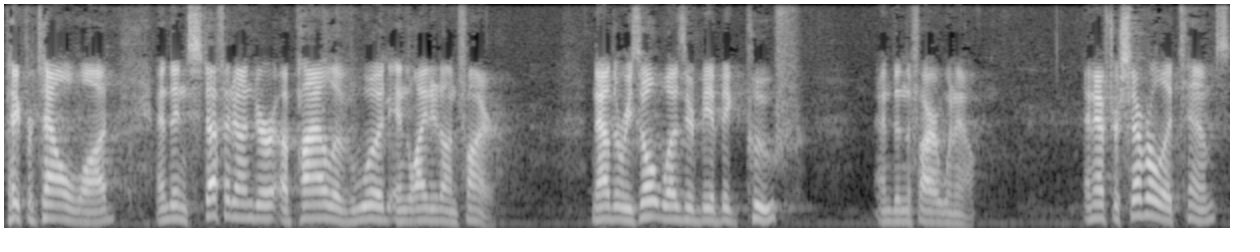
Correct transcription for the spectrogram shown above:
paper towel wad and then stuff it under a pile of wood and light it on fire. Now, the result was there'd be a big poof, and then the fire went out. And after several attempts,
